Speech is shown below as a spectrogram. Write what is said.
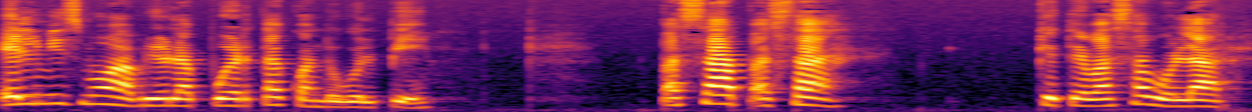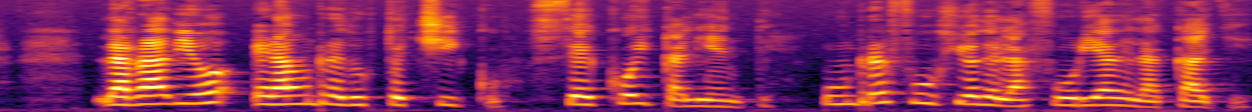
Él mismo abrió la puerta cuando golpeé. Pasá, pasá, que te vas a volar. La radio era un reducto chico, seco y caliente, un refugio de la furia de la calle.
